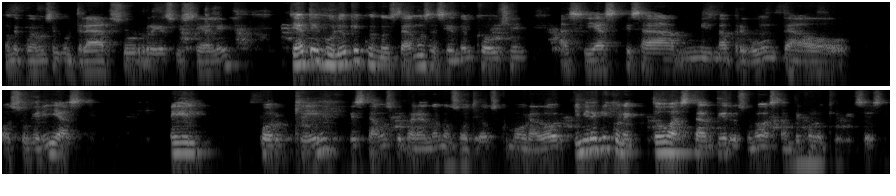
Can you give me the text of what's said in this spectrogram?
donde podemos encontrar sus redes sociales. Fíjate, Julio, que cuando estábamos haciendo el coaching, hacías esa misma pregunta o, o sugerías el por qué estamos preparando nosotros como orador. Y mira que conectó bastante y resonó bastante con lo que dices.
